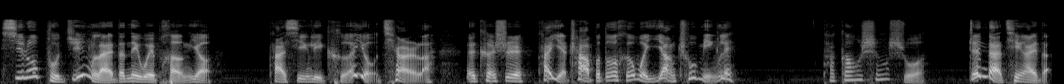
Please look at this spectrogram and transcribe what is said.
西罗普郡来的那位朋友，他心里可有气儿了。呃，可是他也差不多和我一样出名嘞。他高声说。真的，亲爱的，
